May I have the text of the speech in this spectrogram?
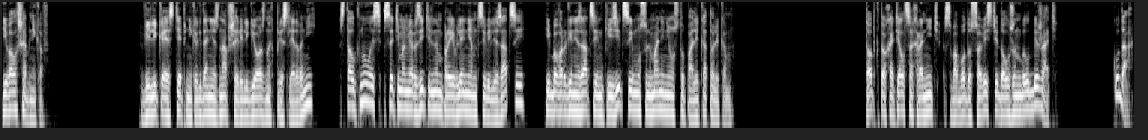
и волшебников. Великая степь, никогда не знавшая религиозных преследований, столкнулась с этим омерзительным проявлением цивилизации, ибо в организации инквизиции мусульмане не уступали католикам. Тот, кто хотел сохранить свободу совести, должен был бежать. Куда?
